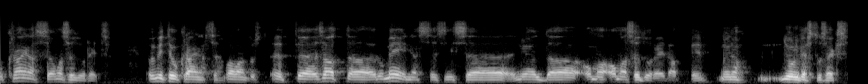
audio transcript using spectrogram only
Ukrainasse oma sõdurid või mitte Ukrainasse, vabandust, et saata Rumeeniasse siis nii-öelda oma, oma sõdureid appi või noh, julgestuseks.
